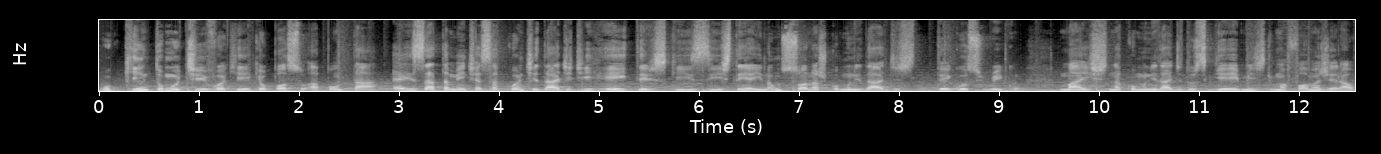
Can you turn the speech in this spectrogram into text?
O quinto motivo aqui que eu posso apontar é exatamente essa quantidade de haters que existem aí, não só nas comunidades de Ghost Recon, mas na comunidade dos games de uma forma geral.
